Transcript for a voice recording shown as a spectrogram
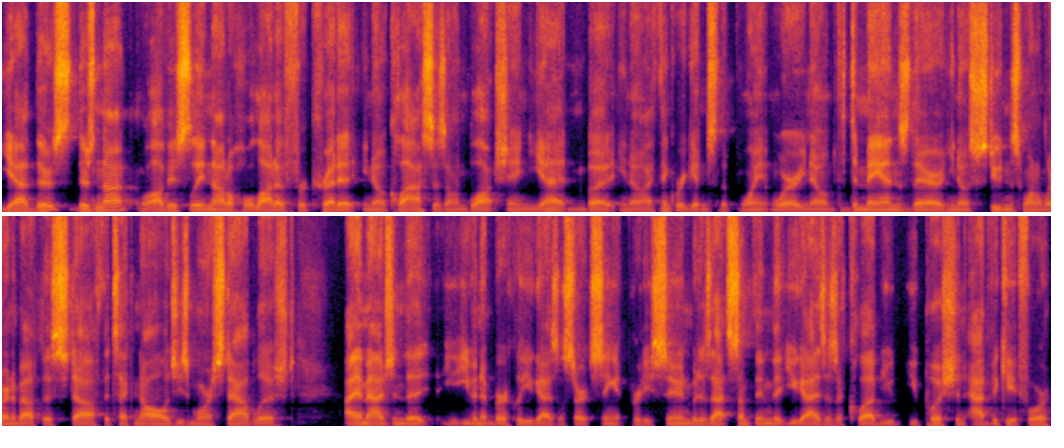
Yeah, there's there's not well, obviously not a whole lot of for credit, you know, classes on blockchain yet, but you know, I think we're getting to the point where, you know, the demands there, you know, students want to learn about this stuff, the technology is more established. I imagine that even at Berkeley you guys will start seeing it pretty soon, but is that something that you guys as a club you you push and advocate for?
